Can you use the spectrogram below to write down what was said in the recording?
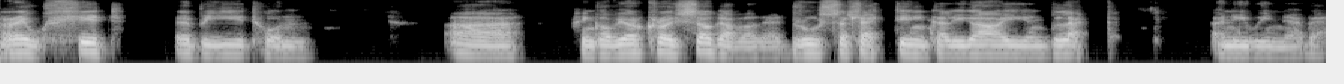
rewllid y byd hwn. A chi'n gofio'r croeso gafodd e, drws y llety yn cael ei gau yn glep yn ei wyneb e.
